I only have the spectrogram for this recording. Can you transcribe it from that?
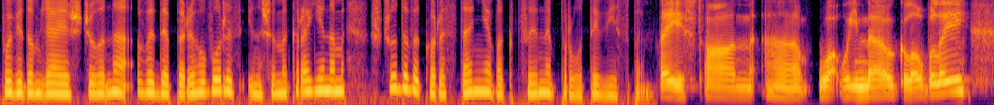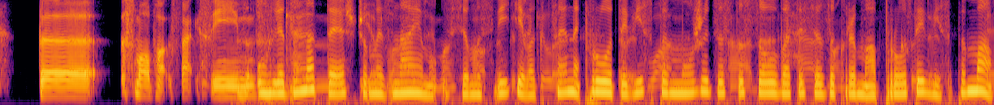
повідомляє, що вона веде переговори з іншими країнами щодо використання вакцини проти віспи. based on uh, what we know globally, the З огляду на те, що ми знаємо у всьому світі, вакцини проти віспи можуть uh, застосовуватися, зокрема, проти віспи мав.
